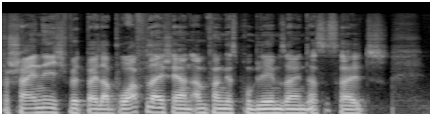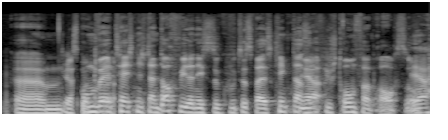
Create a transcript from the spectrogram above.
wahrscheinlich wird bei Laborfleisch ja am Anfang das Problem sein, dass es halt ähm, umwelttechnisch dann doch wieder nicht so gut ist, weil es klingt nach Ja. sehr viel Stromverbrauch so. Ja.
